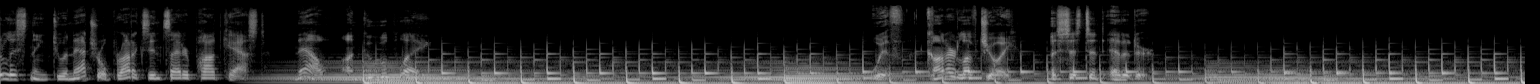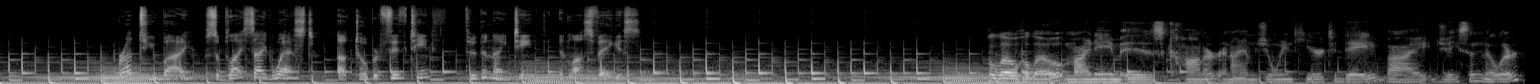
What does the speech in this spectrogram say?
You're listening to a Natural Products Insider podcast, now on Google Play. With Connor Lovejoy, Assistant Editor. Brought to you by SupplySide West, October 15th through the 19th in Las Vegas. Hello, hello. My name is Connor, and I am joined here today by Jason Miller.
